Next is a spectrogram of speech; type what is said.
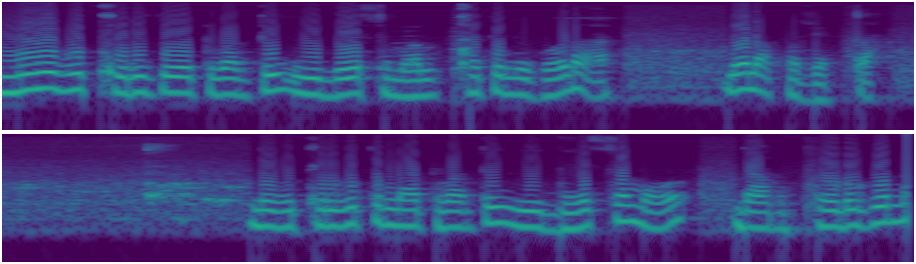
నీవు తిరిగేటువంటి ఈ దేశం అంతటిని కూడా నేను అప్పచెప్తా. తిరుగుతున్నటువంటి ఈ దేశము దాని పొడుగున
